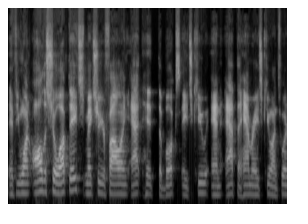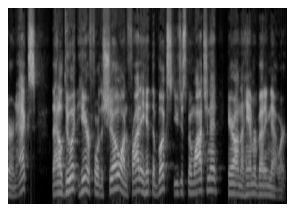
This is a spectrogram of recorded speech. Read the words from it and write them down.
if you want all the show updates, make sure you're following at Hit the Books HQ and at the Hammer HQ on Twitter and X. That'll do it here for the show on Friday. Hit the Books. You've just been watching it here on the Hammer Betting Network.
